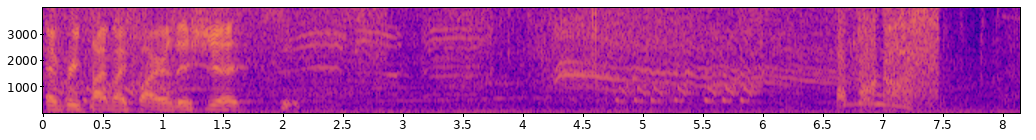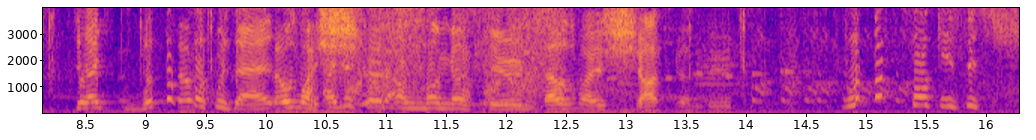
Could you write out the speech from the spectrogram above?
every time I fire this shit. Among Us! Did I? What the That- fuck was that? that was my I just heard Among Us, dude. That was my shotgun, dude. What the fuck is this? Sh-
